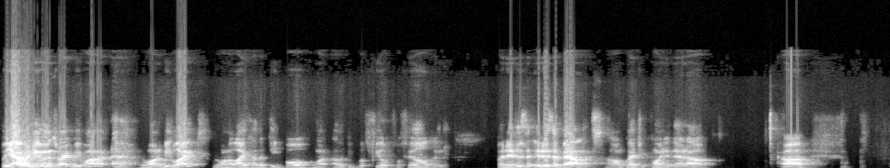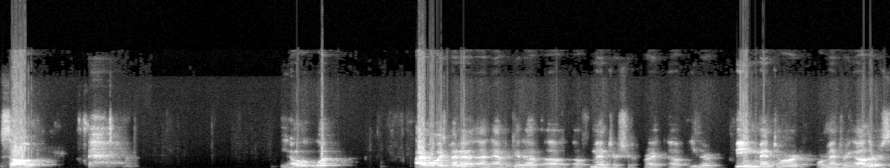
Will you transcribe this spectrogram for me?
but yeah, we're humans, right? We want to we want to be liked. We want to like other people. We want other people to feel fulfilled. And but it is it is a balance. So I'm glad you pointed that out. Uh, so you know what I've always been a, an advocate of, of, of, mentorship, right? Of either being mentored or mentoring others,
